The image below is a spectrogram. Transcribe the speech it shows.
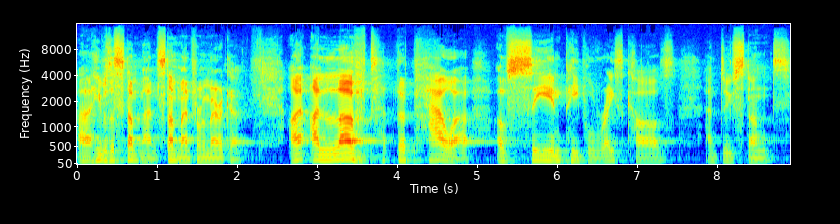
Uh, he was a stuntman, stuntman from America. I, I loved the power of seeing people race cars and do stunts.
